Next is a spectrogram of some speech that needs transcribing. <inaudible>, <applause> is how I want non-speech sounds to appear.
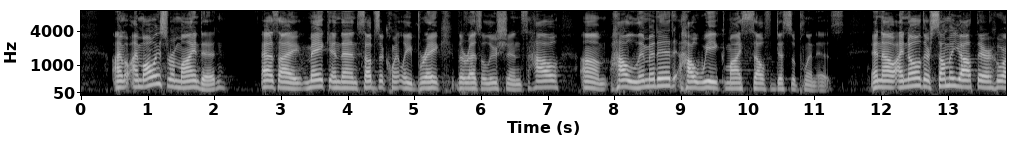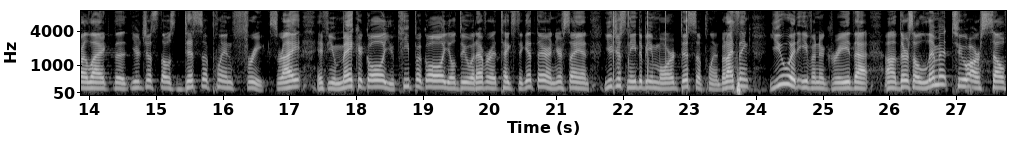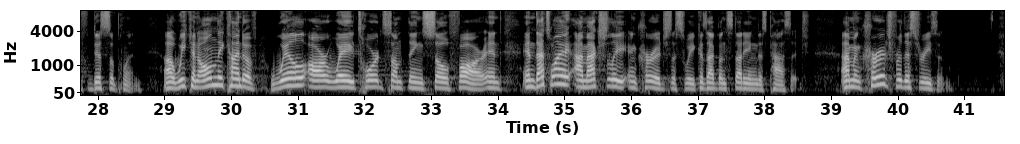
I'm, I'm always reminded as I make and then subsequently break the resolutions how, um, how limited, how weak my self discipline is. And now I know there's some of you out there who are like, the, you're just those disciplined freaks, right? If you make a goal, you keep a goal, you'll do whatever it takes to get there, and you're saying you just need to be more disciplined. But I think you would even agree that uh, there's a limit to our self discipline. Uh, we can only kind of will our way towards something so far. And, and that's why I'm actually encouraged this week because I've been studying this passage. I'm encouraged for this reason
